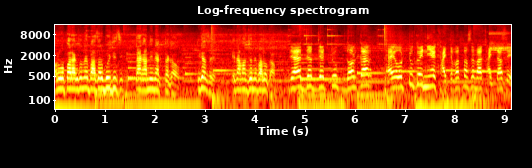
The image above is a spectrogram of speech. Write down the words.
আর ওপার একজনের বাজার বই দিছি টাকা নিন এক টাকাও। ঠিক আছে? এটা আমার জন্য ভালো কাম। যার যার যেটুক দরকার হ্যাঁ ওটুকুই নিয়ে খাইতে পারতাছে বা খাইতাছে।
